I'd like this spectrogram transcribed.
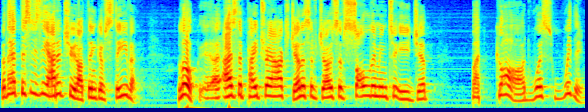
But that, this is the attitude, I think, of Stephen. Look, as the patriarchs, jealous of Joseph, sold him into Egypt, but God was with him.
